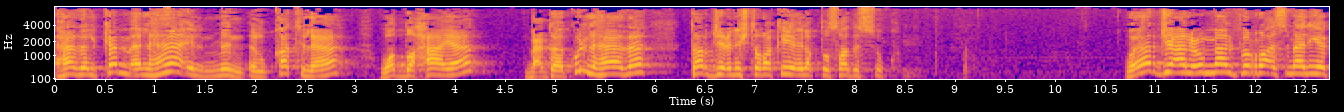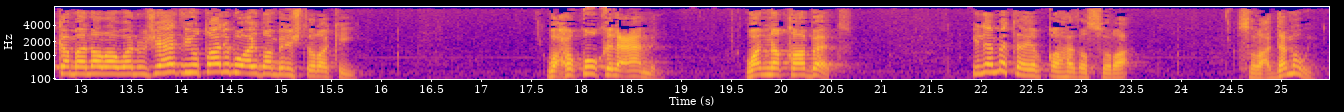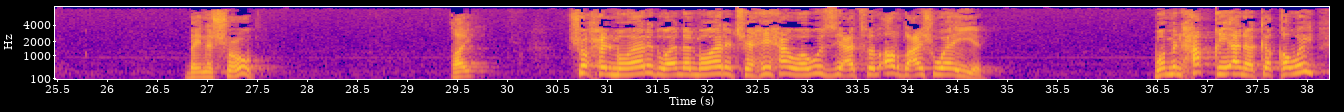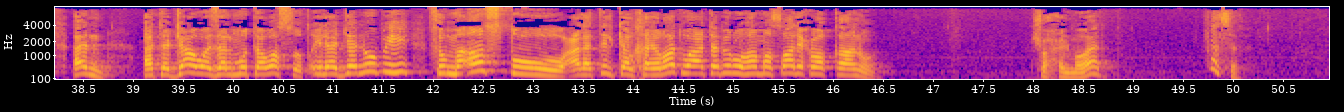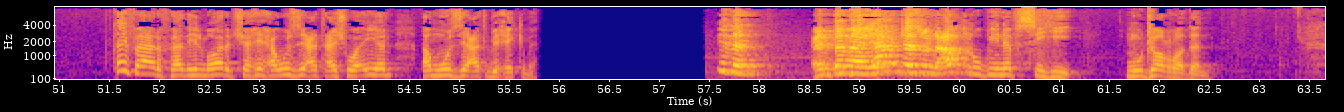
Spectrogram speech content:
هذا الكم الهائل من القتلى والضحايا بعد كل هذا ترجع الاشتراكية إلى اقتصاد السوق. ويرجع العمال في الرأسمالية كما نرى ونشاهد ليطالبوا أيضا بالاشتراكية وحقوق العامل والنقابات. إلى متى يبقى هذا الصراع؟ صراع دموي بين الشعوب. طيب. شح الموارد وأن الموارد شحيحة ووزعت في الأرض عشوائيا. ومن حقي أنا كقوي أن أتجاوز المتوسط إلى جنوبه ثم أسطو على تلك الخيرات وأعتبرها مصالح وقانون. شح الموارد. فلسفة. كيف أعرف هذه الموارد شحيحة وزعت عشوائيا أم وزعت بحكمة؟ إذا عندما يعجز العقل بنفسه مجردا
